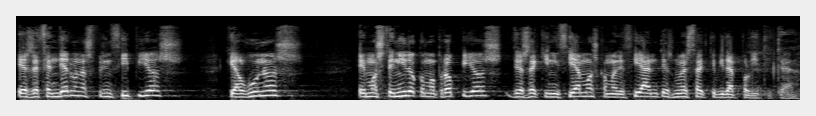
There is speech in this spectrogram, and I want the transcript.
es defender unos principios que algunos hemos tenido como propios desde que iniciamos, como decía antes, nuestra actividad política.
